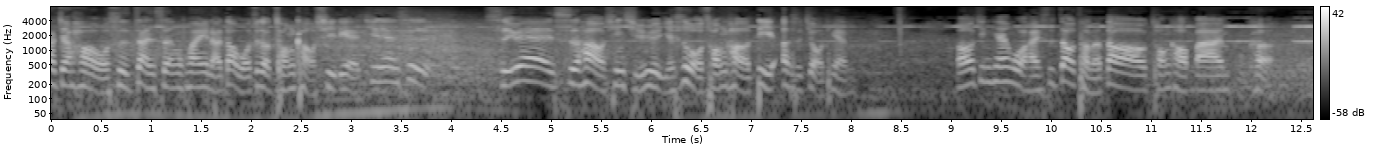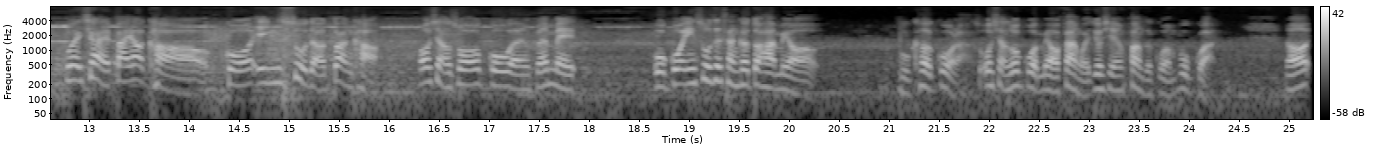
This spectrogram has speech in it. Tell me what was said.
大家好，我是战生，欢迎来到我这个重考系列。今天是十月四号星期日，也是我重考的第二十九天。然后今天我还是照常的到重考班补课，因为下礼拜要考国英数的段考。我想说国文，反正每我国英数这三科都还没有补课过了。我想说国文没有范围，就先放着国文不管。然后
